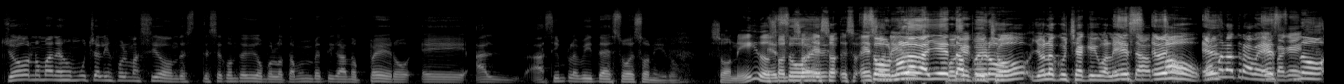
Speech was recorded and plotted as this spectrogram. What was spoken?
yo no manejo mucha la información de, de ese contenido, pero lo estamos investigando, pero eh, al, a simple vista eso es sonido. Sonido, Eso son- son- es- eso- eso- es sonó sonido, la galleta, porque pero- escuchó, yo lo escuché aquí igualita. Es- ¡Oh! otra vez es- para que, no,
